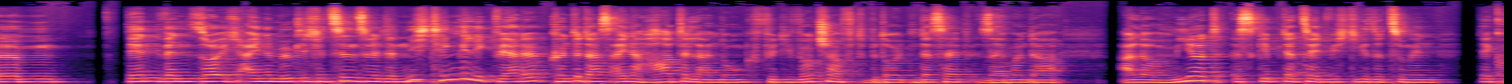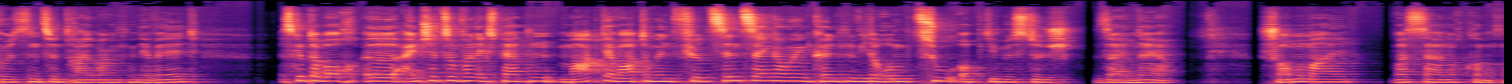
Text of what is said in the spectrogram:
Ähm, denn wenn solch eine mögliche Zinswende nicht hingelegt werde, könnte das eine harte Landung für die Wirtschaft bedeuten. Deshalb sei man da alarmiert. Es gibt derzeit wichtige Sitzungen der größten Zentralbanken der Welt. Es gibt aber auch äh, Einschätzungen von Experten, Markterwartungen für Zinssenkungen könnten wiederum zu optimistisch sein. Naja, schauen wir mal, was da noch kommt.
